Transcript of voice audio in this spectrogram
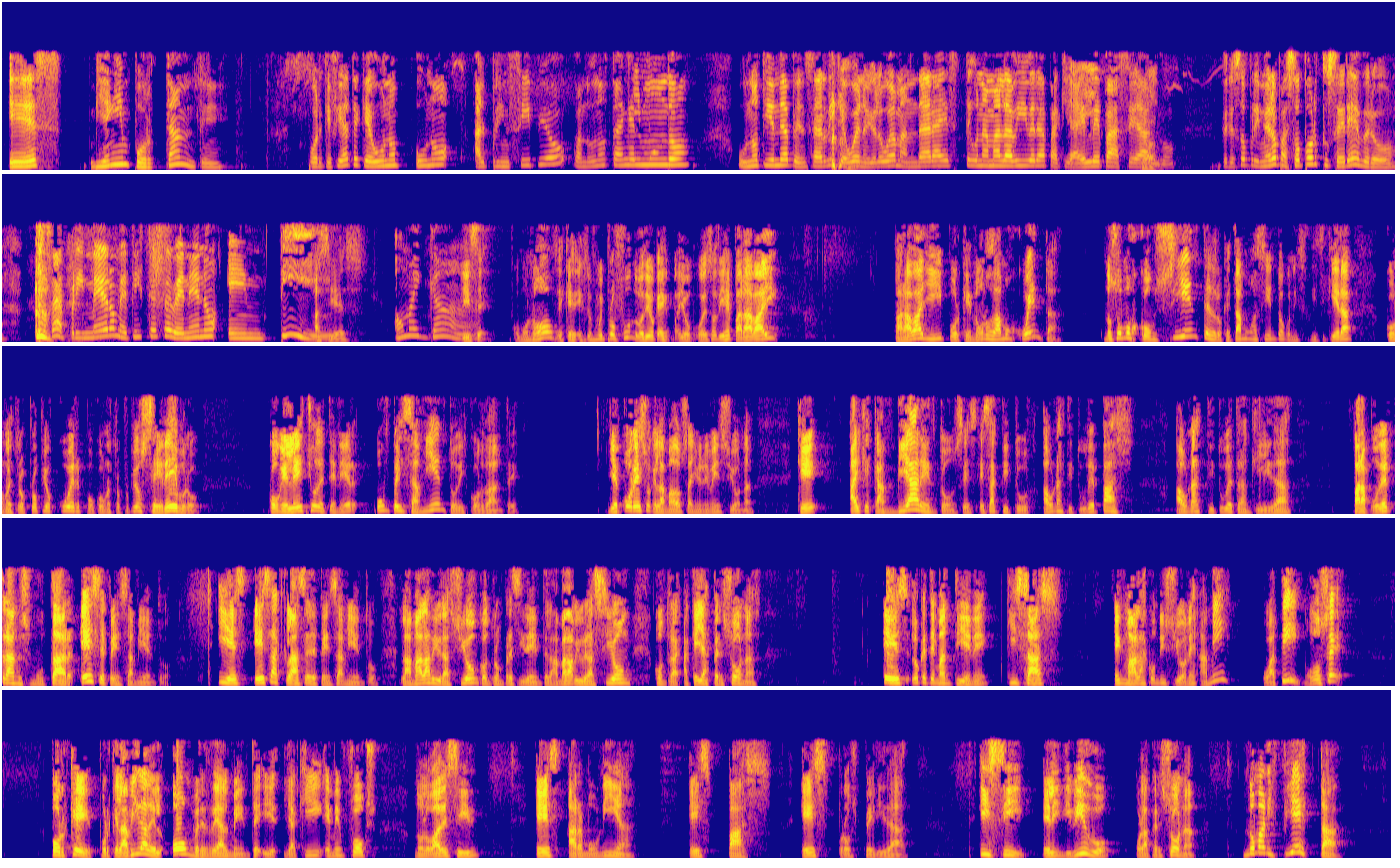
es bien importante, porque fíjate que uno, uno al principio, cuando uno está en el mundo, uno tiende a pensar que, bueno, yo le voy a mandar a este una mala vibra para que a él le pase algo. Pero eso primero pasó por tu cerebro. O sea, primero metiste ese veneno en ti. Así es. Oh my God. Dice, ¿Cómo no? Es que esto es muy profundo. Digo que yo por eso dije paraba ahí. Paraba allí porque no nos damos cuenta. No somos conscientes de lo que estamos haciendo ni, ni siquiera con nuestro propio cuerpo, con nuestro propio cerebro, con el hecho de tener un pensamiento discordante. Y es por eso que el amado Sañoni menciona que hay que cambiar entonces esa actitud a una actitud de paz, a una actitud de tranquilidad, para poder transmutar ese pensamiento. Y es esa clase de pensamiento, la mala vibración contra un presidente, la mala vibración contra aquellas personas, es lo que te mantiene quizás en malas condiciones a mí a ti, no lo sé. ¿Por qué? Porque la vida del hombre realmente, y, aquí M. Fox nos lo va a decir, es armonía, es paz, es prosperidad. Y si el individuo o la persona no manifiesta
